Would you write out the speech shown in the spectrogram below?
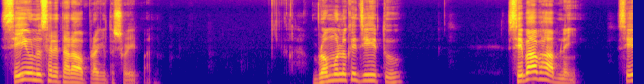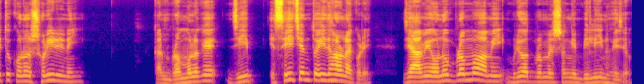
সেই অনুসারে তারা অপ্রাকৃত শরীর পান। ব্রহ্মলোকে যেহেতু সেবাভাব নেই, সেহেতু কোনো শরীরই নেই। কারণ ব্রহ্মলোকে জীব এসেইছেন তো এই ধারণা করে যে, আমি অনুব্রহ্ম, আমি বৃহৎ ব্রহ্মের সঙ্গে বিলীন হয়ে যাব।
